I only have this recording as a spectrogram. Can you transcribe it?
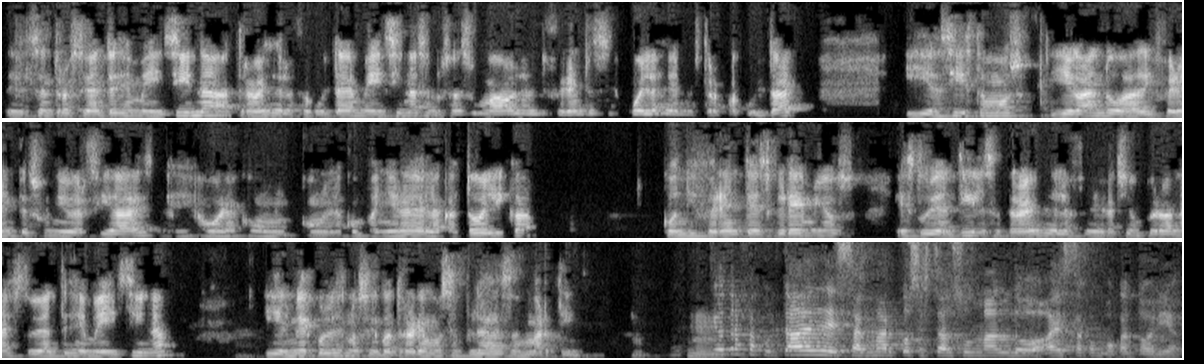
del Centro de Estudiantes de Medicina, a través de la Facultad de Medicina se nos han sumado las diferentes escuelas de nuestra facultad y así estamos llegando a diferentes universidades, eh, ahora con, con la compañera de la Católica, con diferentes gremios estudiantiles a través de la Federación Peruana de Estudiantes de Medicina y el miércoles nos encontraremos en Plaza San Martín. ¿Qué otras facultades de San Marcos están sumando a esta convocatoria?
